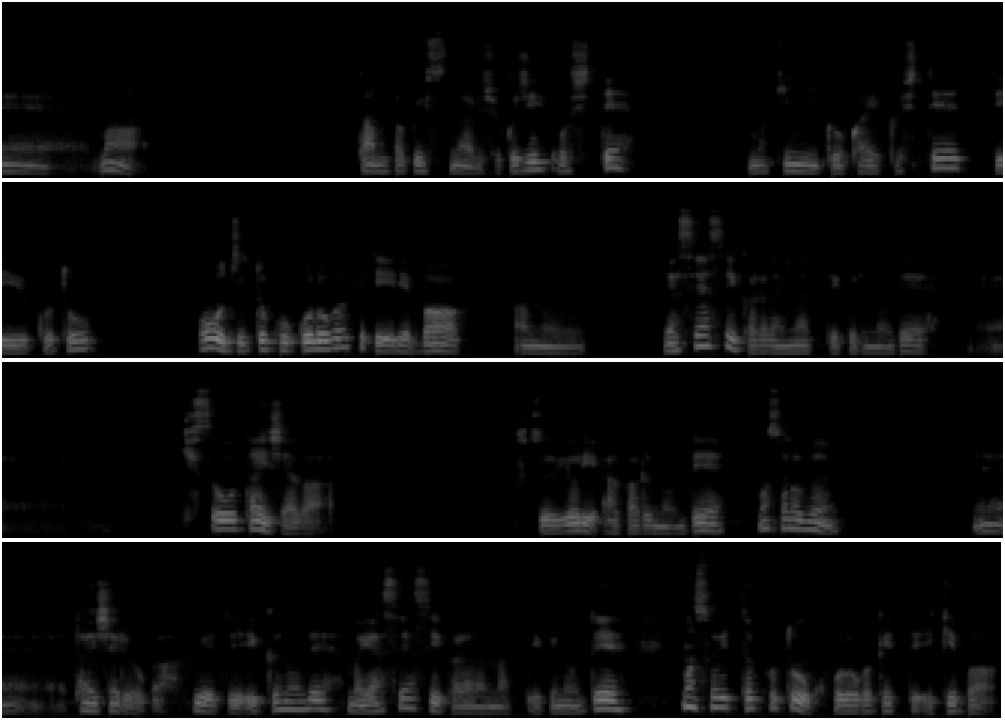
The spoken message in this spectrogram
えーまあ、タンパク質のある食事をして、まあ、筋肉を回復してっていうことをずっと心がけていれば、あの痩せやすい体になってくるので、えー基礎代謝が普通より上がるので、まあ、その分、え代謝量が増えていくので、まあ、痩せやすい体になっていくので、まあ、そういったことを心がけていけば、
